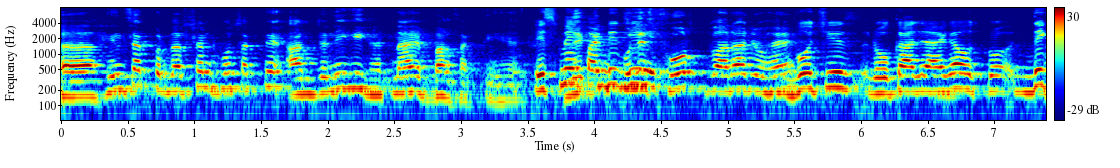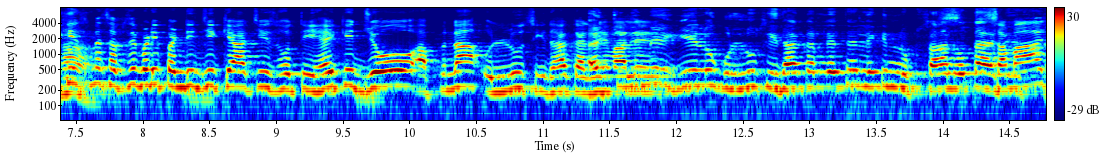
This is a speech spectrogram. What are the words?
हिंसक प्रदर्शन हो सकते हैं आगजनी की घटनाएँ बढ़ सकती हैं। इसमें पंडित जी- पुलिस फोर्स द्वारा जो है वो चीज़ रोका जाएगा उस देखिए हाँ। इसमें सबसे बड़ी पंडित जी क्या चीज़ होती है कि जो अपना उल्लू सीधा करने वाले में ये लोग उल्लू सीधा कर लेते हैं लेकिन नुकसान होता है समाज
